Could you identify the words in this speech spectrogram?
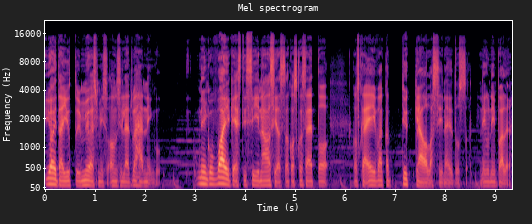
joitain juttuja myös, missä on silleen, että vähän niinku, niinku vaikeasti siinä asiassa, koska sä et oo, koska ei vaikka tykkää olla siinä jutussa niin, kuin niin paljon.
